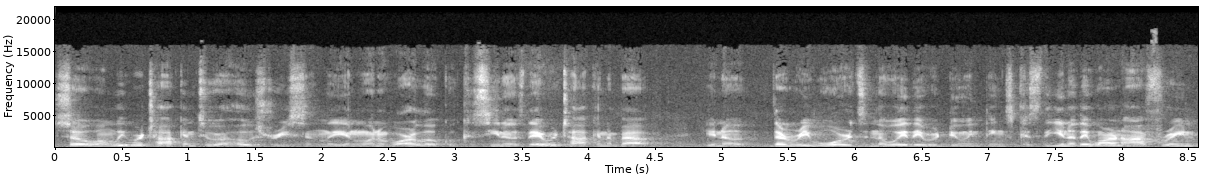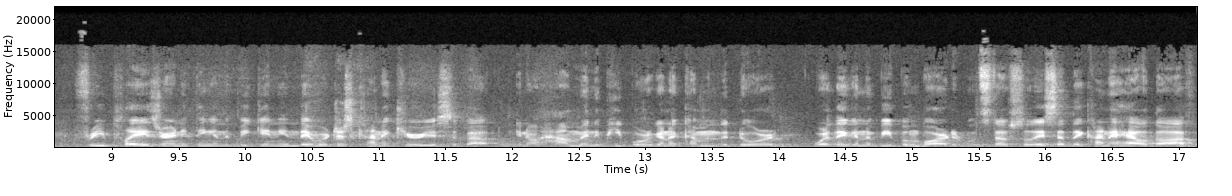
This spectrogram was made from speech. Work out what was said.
So when we were talking to a host recently in one of our local casinos they were talking about you know their rewards and the way they were doing things. Because you know they weren't offering free plays or anything in the beginning. They were just kind of curious about you know how many people were going to come in the door. Were they going to be bombarded with stuff? So they said they kind of held off.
